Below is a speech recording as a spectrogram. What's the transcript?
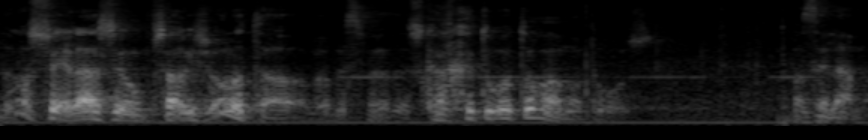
זו לא שאלה שאפשר לשאול אותה במסמרדש, כך כתוב בתורה, מה פירוש? מה זה למה?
